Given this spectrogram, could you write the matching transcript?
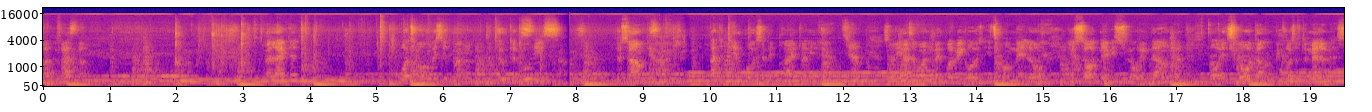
Fa- faster. I like that. What's wrong with it? The, tu- the tune is the sound, yeah. But the tempo is a bit brighter here. Yeah. So the other one probably goes it's more mellow. You saw it maybe slowing down, yeah? or it slowed down because of the mellowness.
